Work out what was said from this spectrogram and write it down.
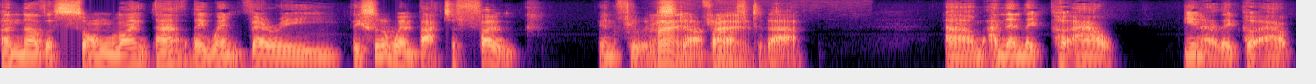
another song like that. They went very, they sort of went back to folk influenced Right, stuff right. after that. Um, and then they put out, you know, they put out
